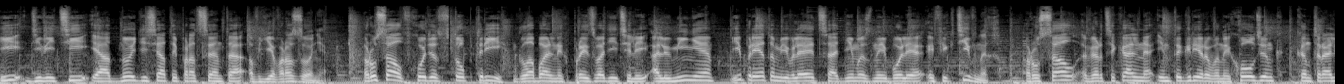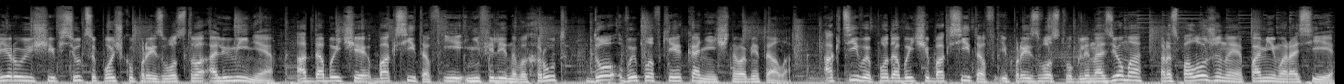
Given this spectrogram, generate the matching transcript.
и 9,1% в еврозоне. «Русал» входит в топ-3 глобальных производителей алюминия и при этом является одним из наиболее эффективных. «Русал» — вертикально интегрированный холдинг, контролирующий всю цепочку производства алюминия, от добычи бокситов и нефилиновых руд до выплавки конечного металла. Активы по добыче бокситов и производству глинозема расположены, помимо России,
